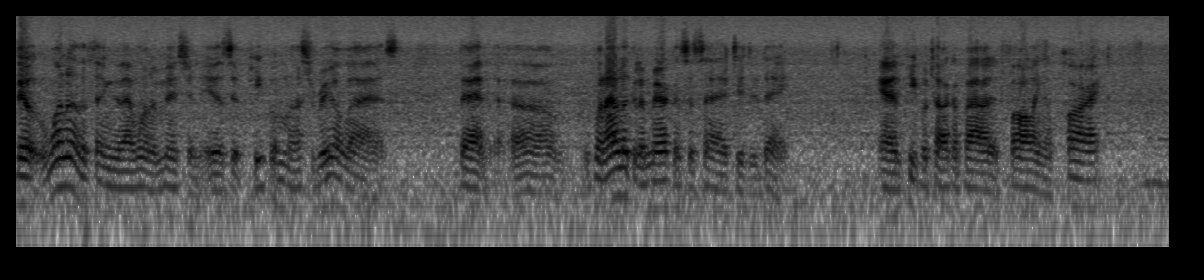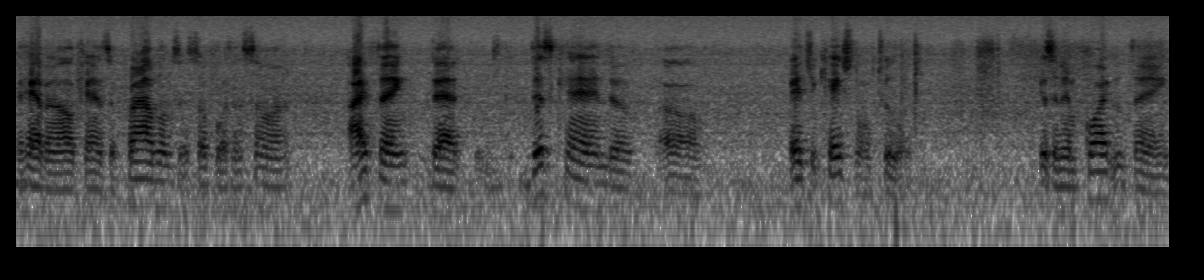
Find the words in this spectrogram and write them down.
The one other thing that I want to mention is that people must realize that um, when I look at American society today, and people talk about it falling apart, they're having all kinds of problems and so forth and so on, I think that this kind of uh, educational tool is an important thing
